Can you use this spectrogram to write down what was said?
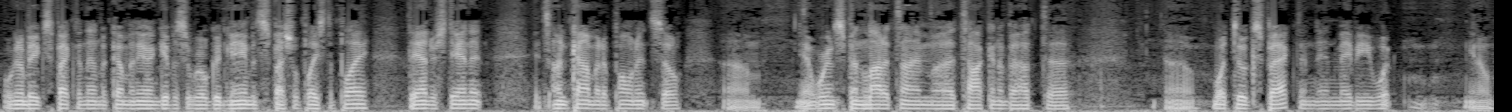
we're going to be expecting them to come in here and give us a real good game. It's a special place to play. They understand it. It's uncommon opponent. So um, yeah, we're going to spend a lot of time uh, talking about uh, uh, what to expect and, and maybe what you know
